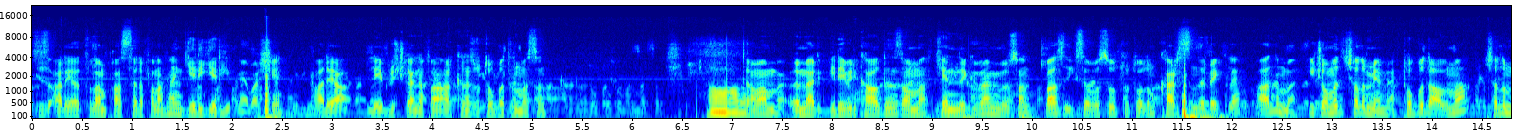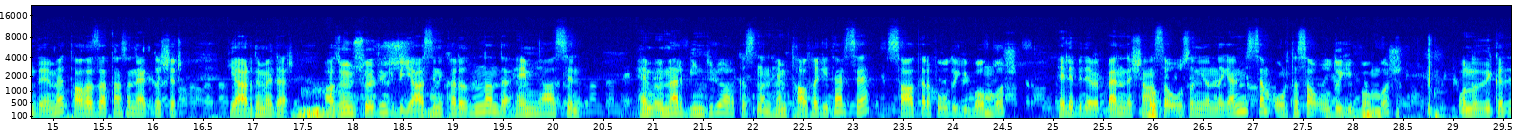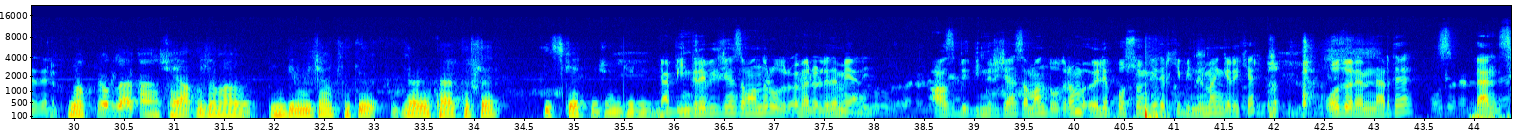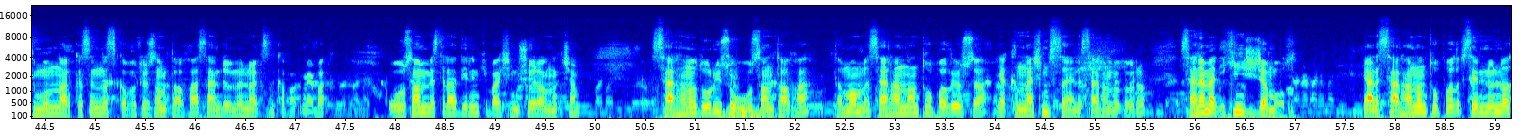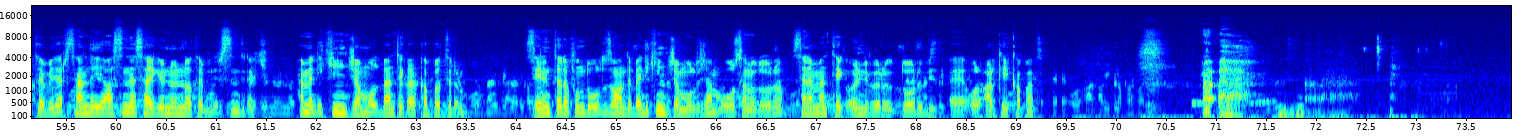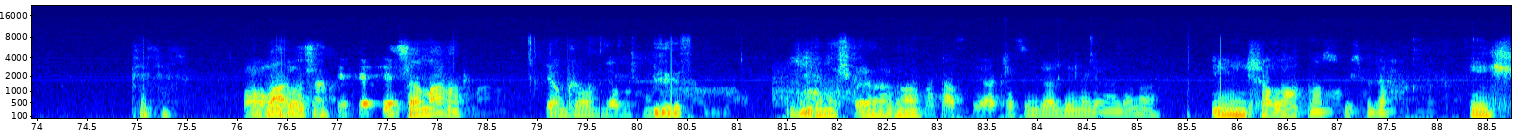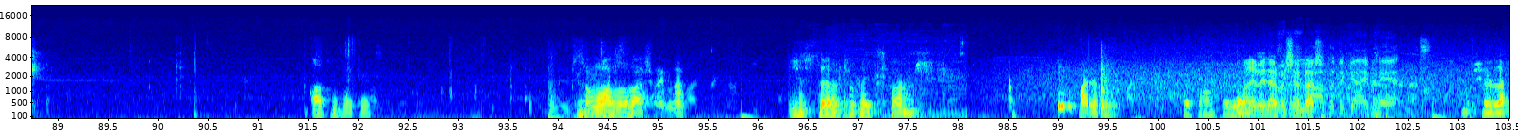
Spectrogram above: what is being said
Siz araya atılan paslara falan geri geri gitmeye başlayın. Araya L1 üçgenle falan arkanıza top atılmasın. Tamam abi. Tamam mı? Ömer birebir kaldığın zaman kendine güvenmiyorsan bas X'e basılı tut oğlum. Karşısında bekle. Anladın mı? Hiç olmadı çalım yeme. Topu da alma. Çalım da yeme. Talha zaten sana yaklaşır. Yardım eder. Az önce söylediğim gibi Yasin'i karadığından da hem Yasin hem Ömer bindiriyor arkasından hem Talha giderse sağ taraf olduğu gibi bomboş. Hele bir de ben de şansa Oğuzhan'ın yanına gelmişsem orta sağ olduğu gibi bomboş. Ona da dikkat edelim. Yok yok zaten şey yapmayacağım abi. Bindirmeyeceğim çünkü yarın internette şey riske etmeyeceğim geri. Ya bindirebileceğin zamanlar olur Ömer öyle deme yani. Az bir bindireceğin zaman da olur ama öyle pozisyon gelir ki bindirmen gerekir. O dönemlerde ben Simon'un arkasını nasıl kapatıyorsam Talha sen de Ömer'in arkasını kapatmaya bak. Oğuzhan mesela diyelim ki bak şimdi şöyle anlatacağım. Serhan'a doğruysa Oğuzhan Talha tamam mı? Serhan'dan top alıyorsa yakınlaşmışsa yani Serhan'a doğru sen hemen ikinci cam ol. Yani Serhan'dan top alıp senin önüne atabilir. Sen de Yasin'le Sergen'in önüne atabilirsin direkt. Hemen ikinci cam ol ben tekrar kapatırım. Senin tarafında olduğu zaman da ben ikinci cam olacağım Oğuzhan'a doğru. Sen hemen tek ön libero doğru biz- e, o arkayı kapat. Ses ses. Oo, Var mı şu an? Şu an var mı? Yok. Yine şükürün ardından. Atma kastı ya. Kasınca girme genelde ama. İnşallah atmaz. Bismillah. İş. Atmayacak yok. Ağzınızı açmayın lan. Jus'ta çok eksik varmış. Hadi. Hadi beyler başarılar. Başarılar.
